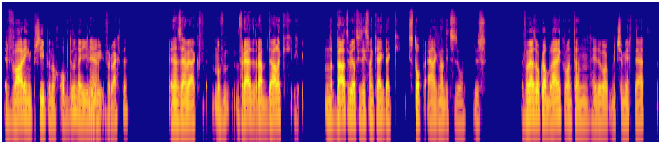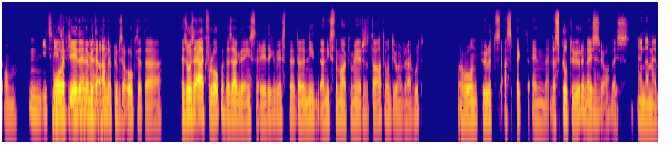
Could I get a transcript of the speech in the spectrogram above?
ervaring in principe nog opdoen dat jullie verwachten. En dan zijn we eigenlijk vrij rap duidelijk aan de buitenwereld gezegd van kijk, dat ik stop eigenlijk na dit seizoen. Dus en voor mij is het ook wel belangrijk, want dan hebben we een beetje meer tijd om Mm, Iets mogelijkheden. En dan weten ja. andere clubs dat ook. Dat, dat- en zo is het eigenlijk verlopen. Dat is eigenlijk de enige reden geweest. eh, Dat had, niet, dat had niks te maken met resultaten, want die waren vrij goed. Maar gewoon puur het aspect. En eh, dat is cultuur. En dat is, Ja. ja, dat is En dan met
